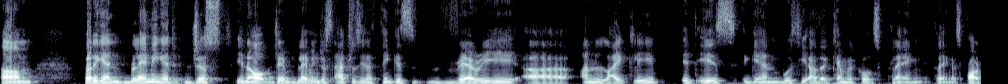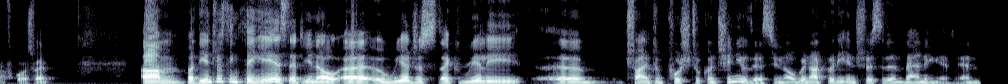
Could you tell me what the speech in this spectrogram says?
Um, but again, blaming it just, you know, blaming just atrazine, I think is very uh, unlikely it is again with the other chemicals playing playing its part, of course, right? Um, but the interesting thing is that you know uh, we are just like really uh, trying to push to continue this. You know, we're not really interested in banning it, and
